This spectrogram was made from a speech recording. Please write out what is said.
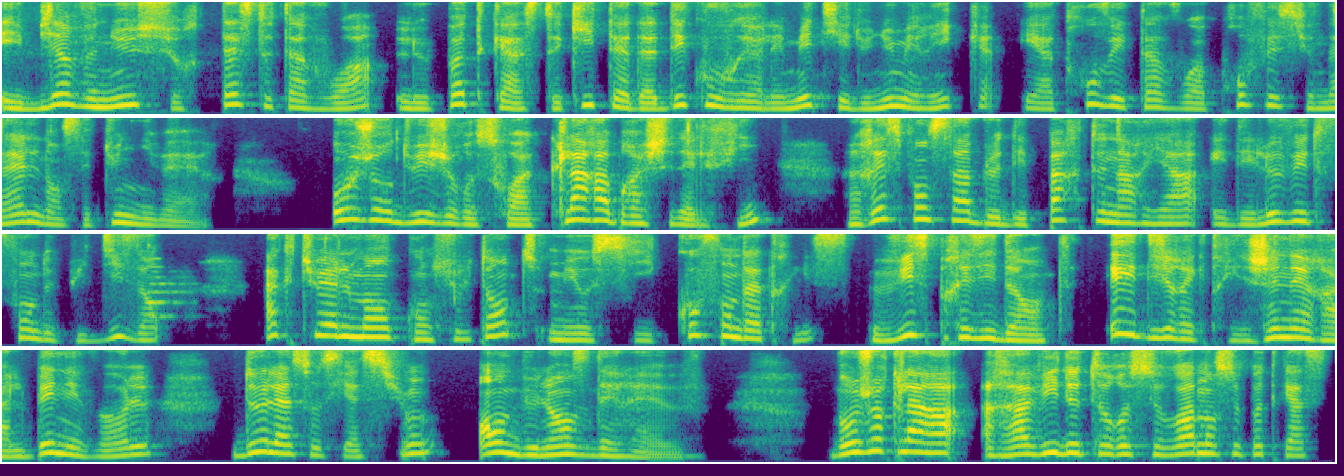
et bienvenue sur Teste ta voix, le podcast qui t'aide à découvrir les métiers du numérique et à trouver ta voie professionnelle dans cet univers. Aujourd'hui, je reçois Clara Brachedelfi, responsable des partenariats et des levées de fonds depuis 10 ans, actuellement consultante mais aussi cofondatrice, vice-présidente et directrice générale bénévole de l'association Ambulance des rêves. Bonjour Clara, ravie de te recevoir dans ce podcast.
